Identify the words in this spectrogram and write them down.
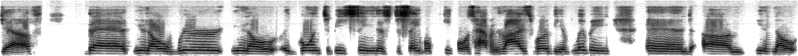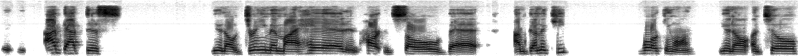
death that you know we're you know going to be seen as disabled people as having lives worthy of living. And um, you know i've got this you know dream in my head and heart and soul that i'm going to keep working on you know until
